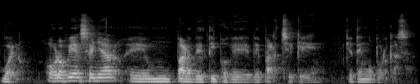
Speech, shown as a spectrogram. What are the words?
Bueno, ahora os voy a enseñar eh, un par de tipos de parche que, que tengo por casa.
